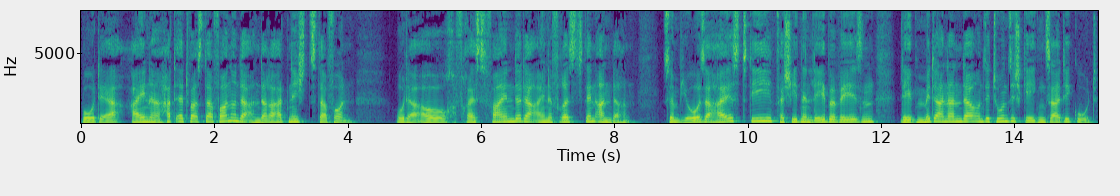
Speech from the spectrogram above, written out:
wo der eine hat etwas davon und der andere hat nichts davon. Oder auch Fressfeinde, der eine frisst den anderen. Symbiose heißt, die verschiedenen Lebewesen leben miteinander und sie tun sich gegenseitig gut.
